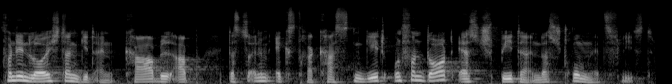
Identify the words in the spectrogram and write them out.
Von den Leuchtern geht ein Kabel ab, das zu einem Extrakasten geht und von dort erst später in das Stromnetz fließt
